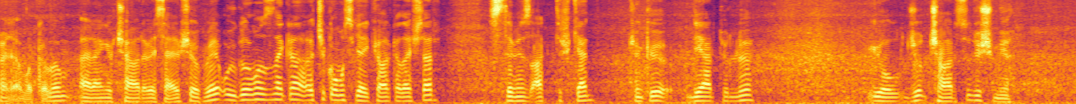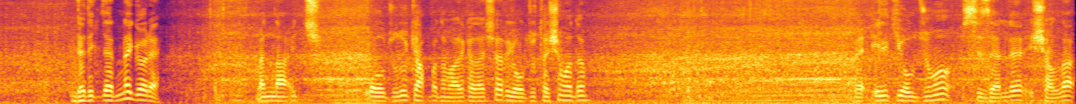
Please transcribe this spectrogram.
Şöyle bakalım herhangi bir çağrı vesaire bir şey yok ve uygulamanızın ekranı açık olması gerekiyor arkadaşlar. Sisteminiz aktifken çünkü diğer türlü yolcu çağrısı düşmüyor. Dediklerine göre ben daha hiç yolculuk yapmadım arkadaşlar. Yolcu taşımadım. Ve ilk yolcumu sizlerle inşallah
